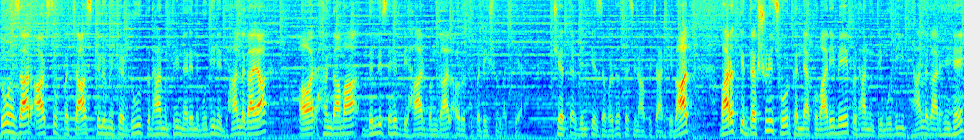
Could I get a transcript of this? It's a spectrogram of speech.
2850 किलोमीटर दूर प्रधानमंत्री नरेंद्र मोदी ने ध्यान लगाया और हंगामा दिल्ली सहित बिहार, बंगाल और उत्तर प्रदेश में मच गया। छिहत्तर दिन के ज़बरदस्त चुनाव प्रचार के बाद भारत के दक्षिणी छोर कन्याकुमारी में प्रधानमंत्री मोदी ध्यान लगा रहे हैं,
